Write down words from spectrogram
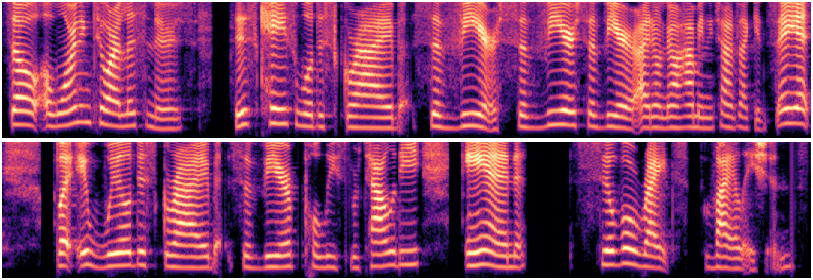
So, a warning to our listeners this case will describe severe, severe, severe. I don't know how many times I can say it, but it will describe severe police brutality and civil rights violations.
